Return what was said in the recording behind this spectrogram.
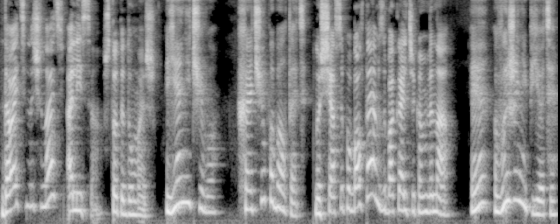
Давайте начинать. Алиса, что ты думаешь? Я ничего. Хочу поболтать. Ну, сейчас и поболтаем за бокальчиком вина. Э, вы же не пьете.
